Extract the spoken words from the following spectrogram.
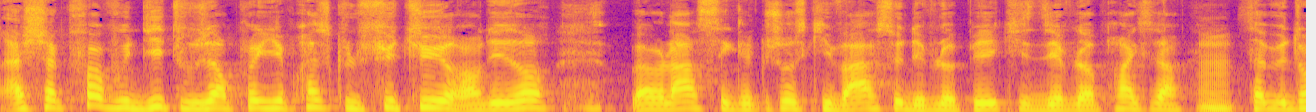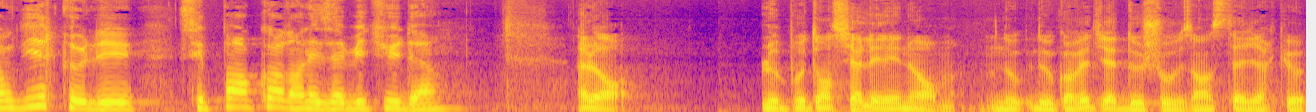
à chaque fois vous dites, vous employez presque le futur en disant, bah voilà, c'est quelque chose qui va se développer, qui se développera, etc. Hmm. Ça veut donc dire que les, c'est pas encore dans les habitudes. Hein? Alors, le potentiel est énorme. Donc, en fait, il y a deux choses. hein. C'est-à-dire que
